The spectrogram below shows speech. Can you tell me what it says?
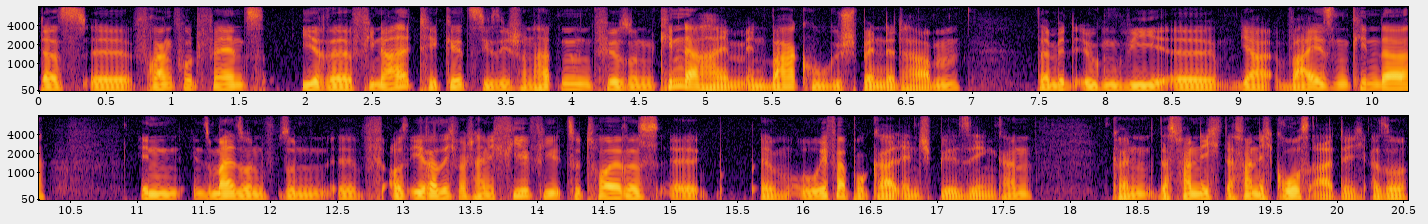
dass äh, Frankfurt-Fans ihre Finaltickets, die sie schon hatten, für so ein Kinderheim in Baku gespendet haben, damit irgendwie äh, ja, Waisenkinder in, in mal so ein, so ein äh, aus ihrer Sicht wahrscheinlich viel, viel zu teures äh, ähm, UEFA-Pokal-Endspiel sehen kann, können. Das fand ich, das fand ich großartig. Also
